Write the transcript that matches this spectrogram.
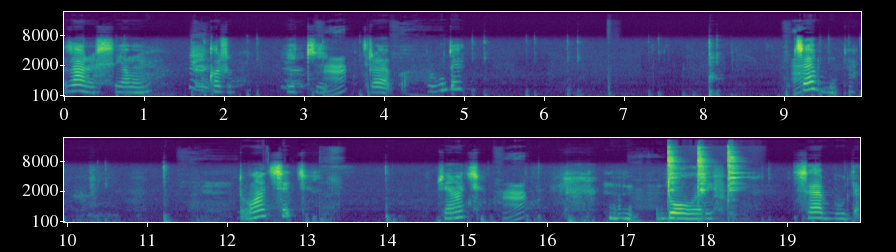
Зараз я вам покажу, які треба руди. Це буде 25 доларів. Це буде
